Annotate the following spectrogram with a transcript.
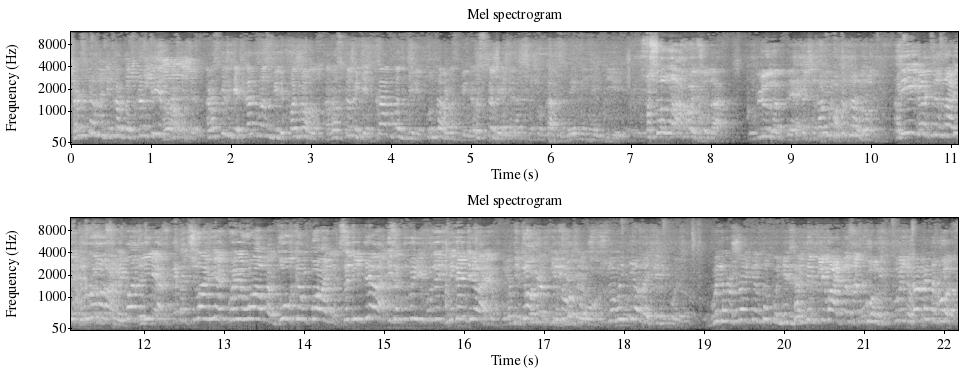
Расскажите, как вас конкретно, расскажите, как вас били, пожалуйста, расскажите, как вас били, куда вас били, расскажите. Скажу, как вы меня били. Пошел нахуй сюда, ублюдок, блядь. Сказали? Ты, Петровский подлец, этот человек воевал в двух компаниях, за тебя и за твоих вот этих негодяев. Не трогай, не трогай его. Что вы делаете, не понял? Вы нарушаете закон, нельзя. Как ты плевать на закон, понял? Как это,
